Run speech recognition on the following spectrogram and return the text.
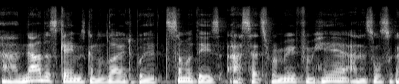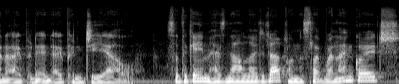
And now this game is going to load with some of these assets removed from here and it's also going to open it in OpenGL. So the game has now loaded up. I'm going to select my language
